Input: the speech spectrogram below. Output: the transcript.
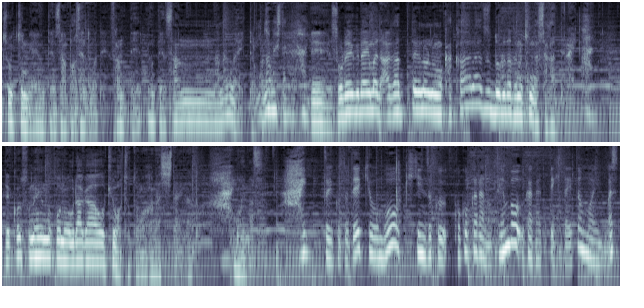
長期金利が4.3%まで4.37ぐらいいったのかな、ね。はい、えー、それぐらいまで上がってるのにもかかわらずドル建ての金が下がってないと、はい、でこその辺のこの裏側を今日はちょっとお話ししたいなと思います。はい、はい。ということで今日も貴金属ここからの展望を伺っていきたいと思います。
